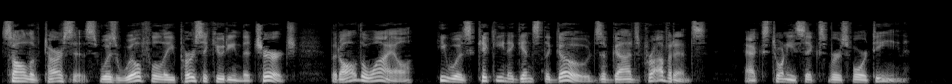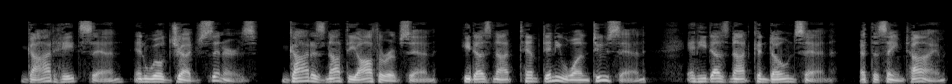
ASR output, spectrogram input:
Saul of Tarsus was willfully persecuting the church, but all the while he was kicking against the goads of God's providence. Acts 26 verse 14. God hates sin and will judge sinners. God is not the author of sin. He does not tempt anyone to sin, and he does not condone sin. At the same time,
